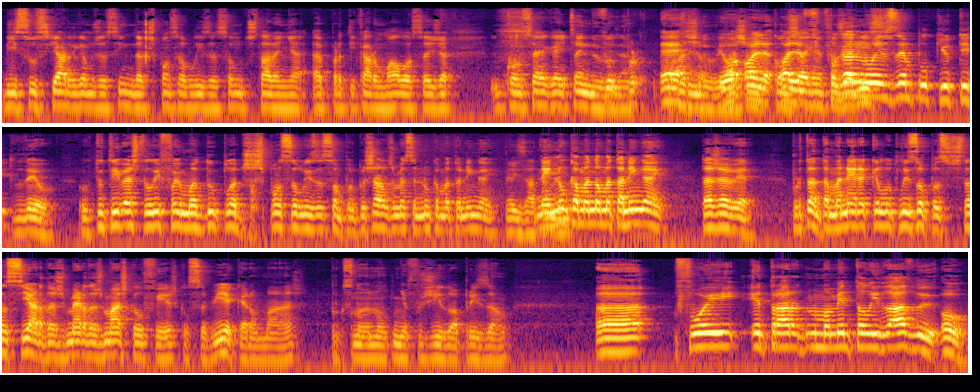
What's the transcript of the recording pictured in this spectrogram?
dissociar, digamos assim, da responsabilização de estarem a, a praticar o mal, ou seja, conseguem. Sem dúvida. por- É, acham- eu- acham olha, olha pegando no exemplo que o Tito deu, o que tu tiveste ali foi uma dupla desresponsabilização, porque o Charles Manson nunca matou ninguém. Exatamente. Nem nunca mandou matar ninguém. Estás a ver? Portanto, a maneira que ele utilizou para se distanciar das merdas más que ele fez, que ele sabia que eram más, porque senão não tinha fugido à prisão, ah, foi entrar numa mentalidade de oh,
